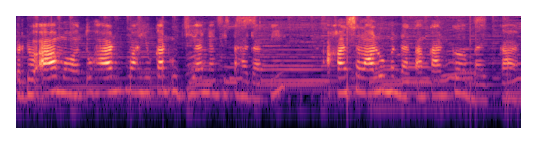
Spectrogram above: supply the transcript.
berdoa mohon Tuhan wahyukan ujian yang kita hadapi akan selalu mendatangkan kebaikan.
